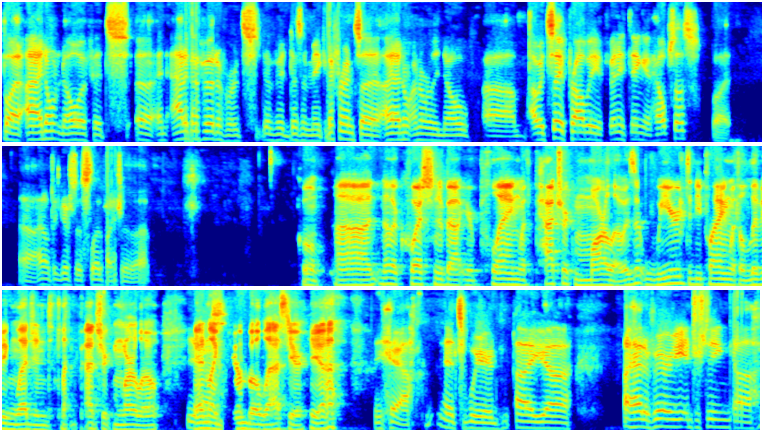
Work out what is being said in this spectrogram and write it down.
but I don't know if it's uh, an added benefit or it's if it doesn't make a difference. Uh, I don't I don't really know. Um, I would say probably if anything it helps us, but uh, I don't think there's a solidified answer to that. Cool. Uh, another question about your playing with Patrick Marleau. Is it weird to be playing with a living legend like Patrick Marleau yes. and like Jumbo last year? Yeah. Yeah, it's weird. I uh, I had a very interesting uh,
